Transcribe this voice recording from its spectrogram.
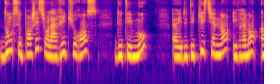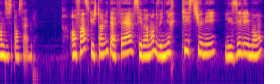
Donc, se pencher sur la récurrence de tes mots et de tes questionnements est vraiment indispensable. Enfin, ce que je t'invite à faire, c'est vraiment de venir questionner les éléments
